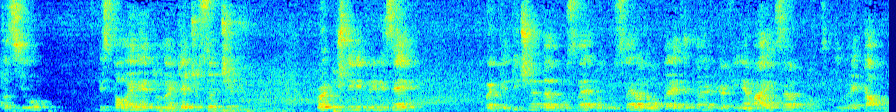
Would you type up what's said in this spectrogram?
Златата сила в изпълнението на Гечо Сърчев, който ще ни принесе патетичната атмосфера, атмосфера на оперетата Графиня Марица от Имре Калман.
